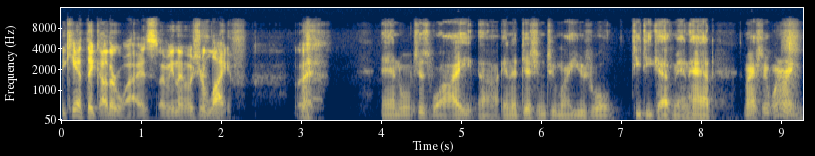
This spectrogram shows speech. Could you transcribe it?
you can't think otherwise. I mean, that was your life. And which is why, uh, in addition to my usual DT Cavman hat, I'm actually wearing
